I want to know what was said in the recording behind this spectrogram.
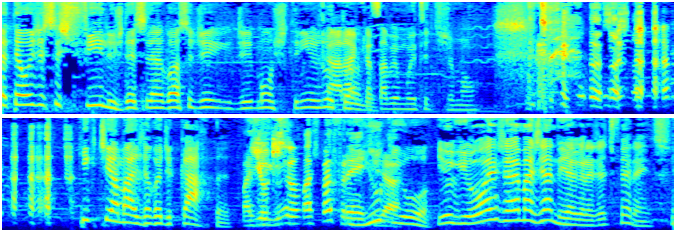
até hoje esses filhos desse negócio de, de monstrinhos lutando. Caraca, sabe muito de Digimon. O que, que tinha mais negócio de carta? Mas Yu-Gi-Oh! Yu-Gi-Oh! mais pra frente já. Yu-Gi-Oh! Yu-Gi-Oh! já é magia negra, já é diferente.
